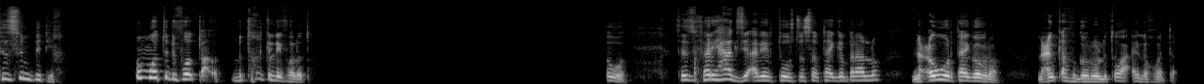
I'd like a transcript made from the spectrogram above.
ትስንብት ኢኻ እሞ እቲ ድፈልጦ ብትክክል ይፈለጦ እዎ ስለዚ ፈሪሃ እግዚኣብሔር ተወስዶ ሰብ እንታይ ይገብር ኣሎ ንዕውር እንታይ ይገብሮ መዕንቀፍ ገብረሉ ጥዋዕ ኢሉ ክወድቕ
